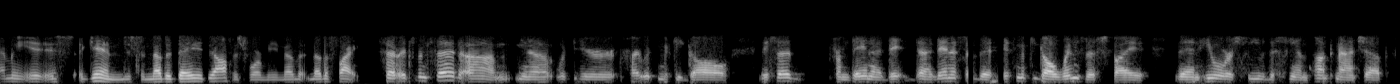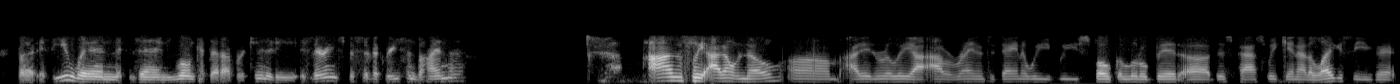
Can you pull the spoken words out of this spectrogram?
I mean, it's again just another day at the office for me, another another fight. So it's been said, um, you know, with your fight with Mickey Gall, they said from Dana, uh, Dana said that if Mickey Gall wins this fight, then he will receive the CM Punk matchup. But if you win, then you won't get that opportunity. Is there any specific reason behind this? Honestly, I don't know. Um, I didn't really. I, I ran into Dana. We we spoke a little bit uh, this past weekend at a Legacy event,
